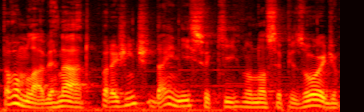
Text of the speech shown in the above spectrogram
Então vamos lá, Bernardo. Para a gente dar início aqui no nosso episódio,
